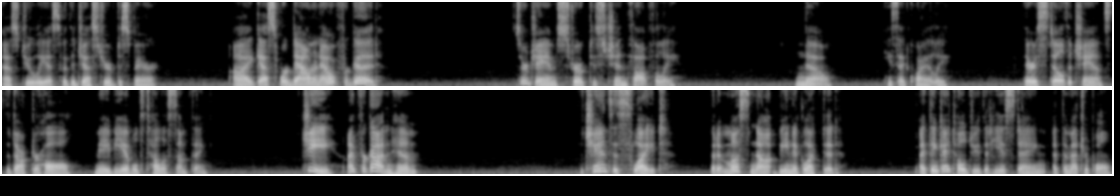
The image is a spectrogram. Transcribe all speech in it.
asked Julius with a gesture of despair. I guess we're down and out for good. Sir James stroked his chin thoughtfully. No, he said quietly. There is still the chance that Dr. Hall may be able to tell us something. Gee, I'd forgotten him. The chance is slight, but it must not be neglected. I think I told you that he is staying at the Metropole.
